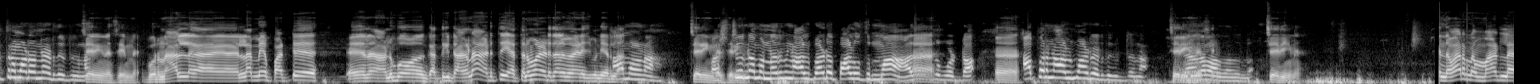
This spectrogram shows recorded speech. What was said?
எத்தனை மாடு வேணா எடுத்துக்கிட்டுங்கண்ணா சரிங்கண்ணா சரிங்கண்ணா. ஒரு நாளில் எல்லாமே பட்டு என்ன அனுபவம் கற்றுக்கிட்டாங்கன்னா அடுத்து எத்தனை மாடு எடுத்தாலும் மேனேஜ் பண்ணிடலாம். ஆமாங்கண்ணா சரிங்கண்ணா ஃபர்ஸ்ட் சரிங்க. நம்ம நறுக்கு நாலு மாடு பால் ஊற்றணுமா அதை எடுத்து போட்டோம். அப்புறம் நாலு மாடு எடுத்துக்கிட்டோம்னா சரிங்கண்ணா, அதனால சரி. அதுதான் சொல்லுவேன். சரிங்கண்ணா இந்த வாரம் நம்ம மாட்டில்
